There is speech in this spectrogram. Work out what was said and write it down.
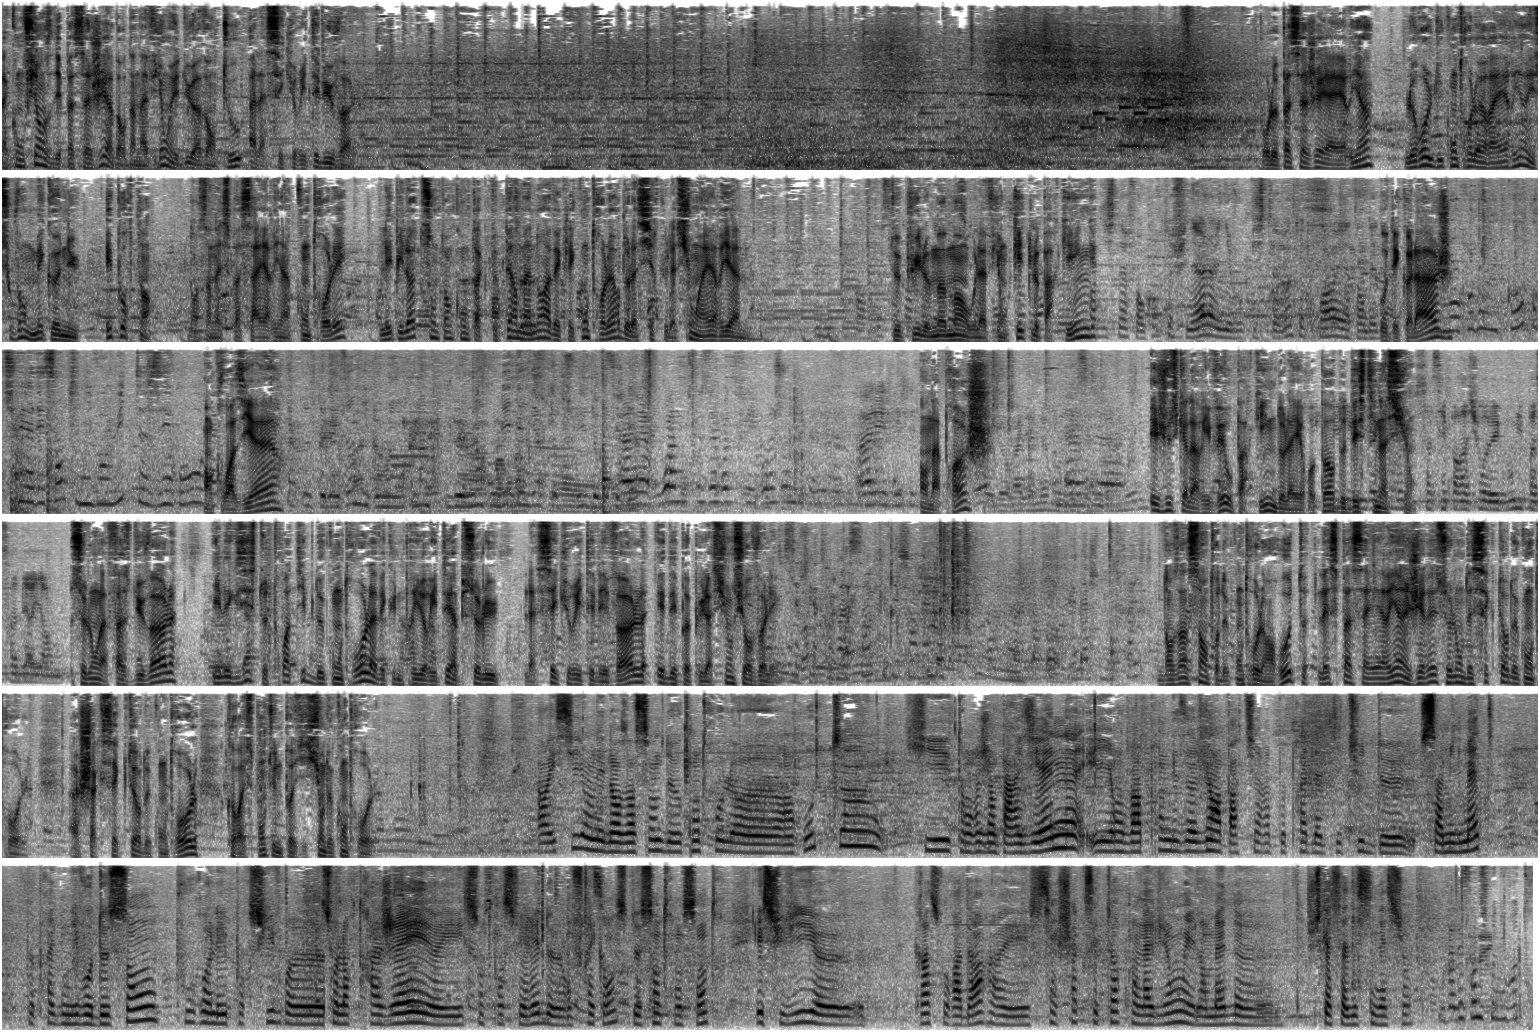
La confiance des passagers à bord d'un avion est due avant tout à la sécurité du vol. Pour le passager aérien, le rôle du contrôleur aérien est souvent méconnu. Et pourtant, dans un espace aérien contrôlé, les pilotes sont en contact permanent avec les contrôleurs de la circulation aérienne. Depuis le moment où l'avion quitte le parking, au décollage, en croisière, en approche. Et jusqu'à l'arrivée au parking de l'aéroport de destination. Selon la phase du vol, il existe trois types de contrôle avec une priorité absolue, la sécurité des vols et des populations survolées. Dans un centre de contrôle en route, l'espace aérien est géré selon des secteurs de contrôle. À chaque secteur de contrôle correspond une position de contrôle. Alors ici, on est dans un centre de contrôle euh, en route qui est en région parisienne et on va prendre des avions à partir à peu près de l'altitude de 5000 mètres, à peu près du niveau 200, pour les poursuivre euh, sur leur trajet euh, et sont transférés en fréquence de centre en centre et suivis grâce au radar et chaque secteur prend l'avion et l'emmène euh, jusqu'à sa destination.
